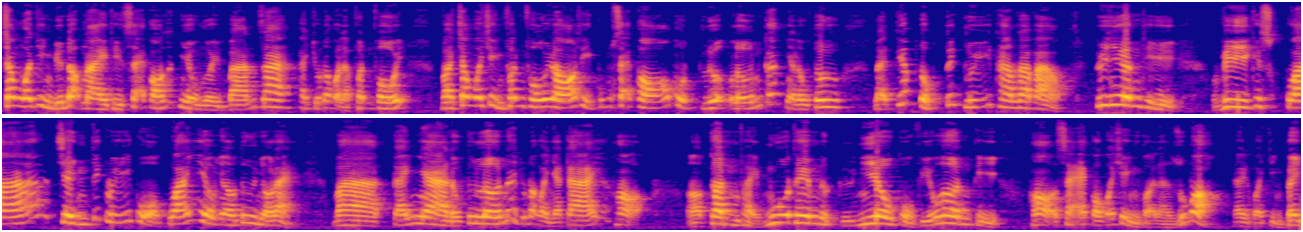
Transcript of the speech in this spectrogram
Trong quá trình biến động này thì sẽ có rất nhiều người bán ra hay chúng ta gọi là phân phối. Và trong quá trình phân phối đó thì cũng sẽ có một lượng lớn các nhà đầu tư lại tiếp tục tích lũy tham gia vào. Tuy nhiên thì vì cái quá trình tích lũy của quá nhiều nhà đầu tư nhỏ lẻ và cái nhà đầu tư lớn ấy, chúng ta gọi nhà cái họ ờ, cần phải mua thêm được nhiều cổ phiếu hơn thì họ sẽ có quá trình gọi là rũ bỏ đây quá trình pin.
